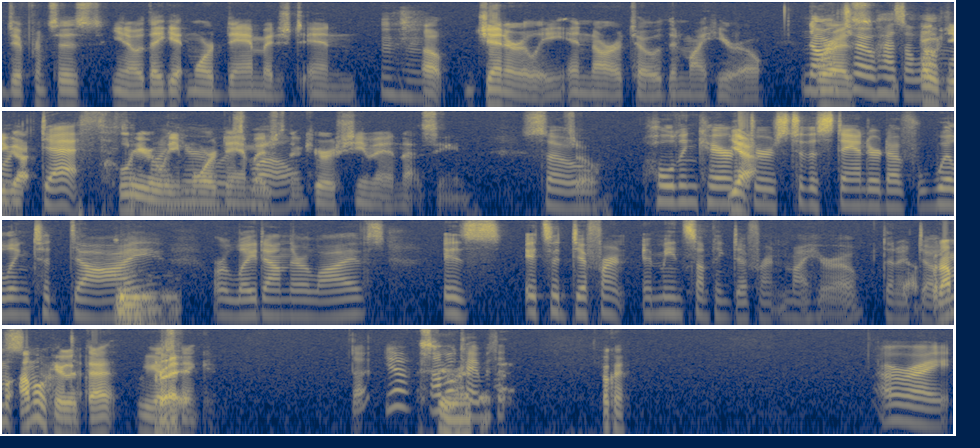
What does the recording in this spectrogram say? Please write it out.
differences, you know, they get more damaged in, hmm uh, generally in Naruto than My Hero. Naruto whereas has a lot Choji more got death. Clearly more damage well. than Kirishima in that scene. So, so- holding characters to the standard of willing to die or lay down their lives is it's a different. It means something different in My Hero than it Yeah, does. but I'm, I'm okay with that. What do you guys Right. think? That- yeah, see I'm where- okay with it. Okay. All right.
